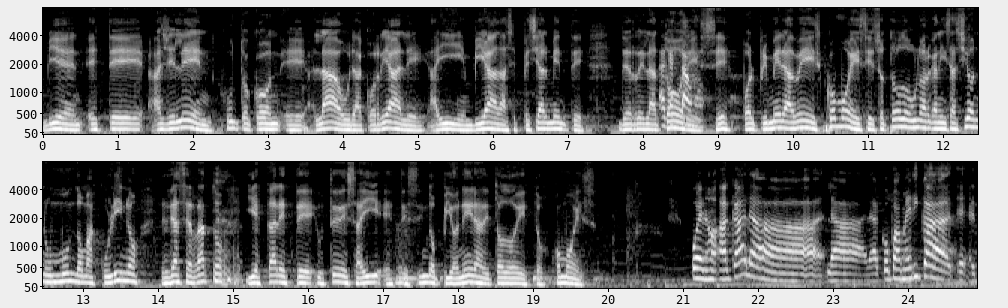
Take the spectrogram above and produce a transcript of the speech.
Bien, este, Ayelén, junto con eh, Laura Corriales, ahí enviadas especialmente de relatores, eh, por primera vez. ¿Cómo es eso? Todo una organización, un mundo masculino desde hace rato y estar este, ustedes ahí este, siendo pioneras de todo esto. ¿Cómo es? Bueno, acá la, Copa América eh, eh,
